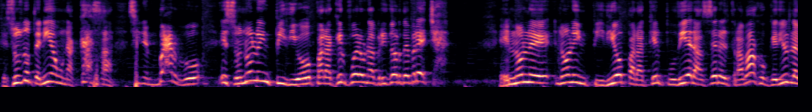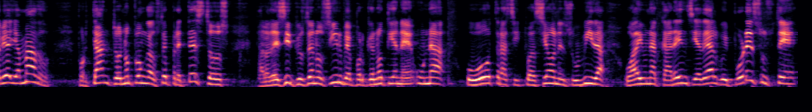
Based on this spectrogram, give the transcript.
Jesús no tenía una casa. Sin embargo, eso no le impidió para que él fuera un abridor de brecha. Él no le, no le impidió para que él pudiera hacer el trabajo que Dios le había llamado. Por tanto, no ponga usted pretextos para decir que usted no sirve porque no tiene una u otra situación en su vida o hay una carencia de algo y por eso usted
